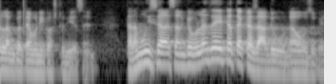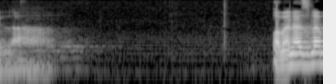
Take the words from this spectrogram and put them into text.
সাল্লামকে তেমনই কষ্ট দিয়েছেন। তারা মুসা আল্লাহ সাল্লামকে বললেন যে, এটা তো একটা জাদু, নাউজুবিল্লাহ। ومن أظلم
